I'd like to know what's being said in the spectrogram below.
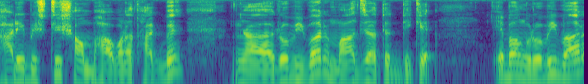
ভারী বৃষ্টির সম্ভাবনা থাকবে রবিবার মাঝরাতের দিকে। এবং রবিবার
